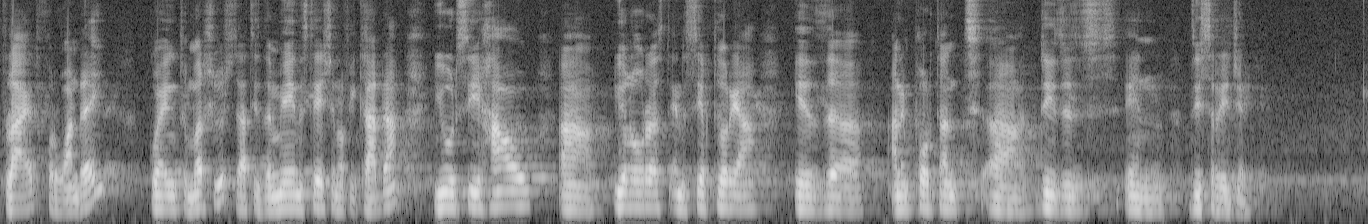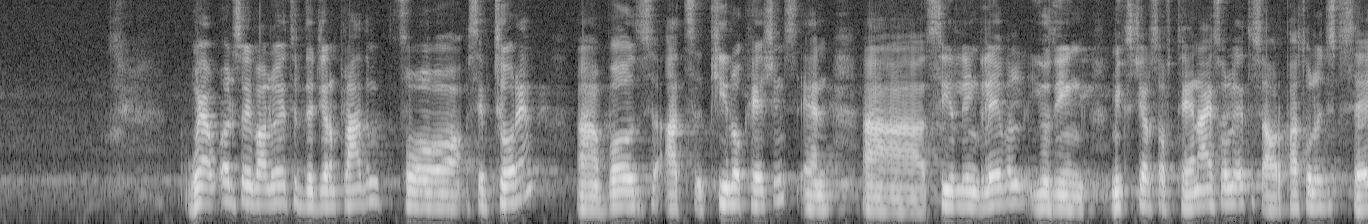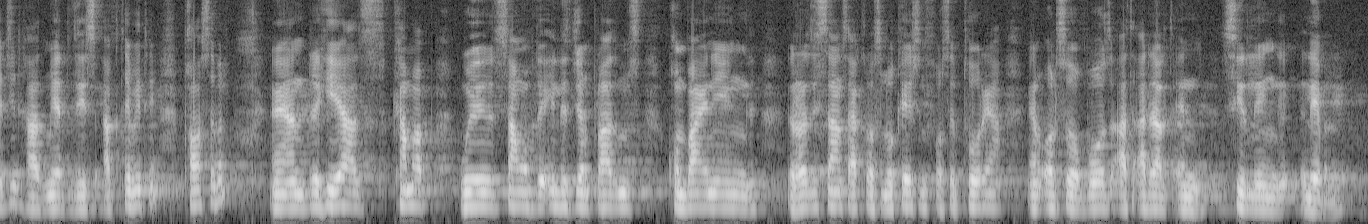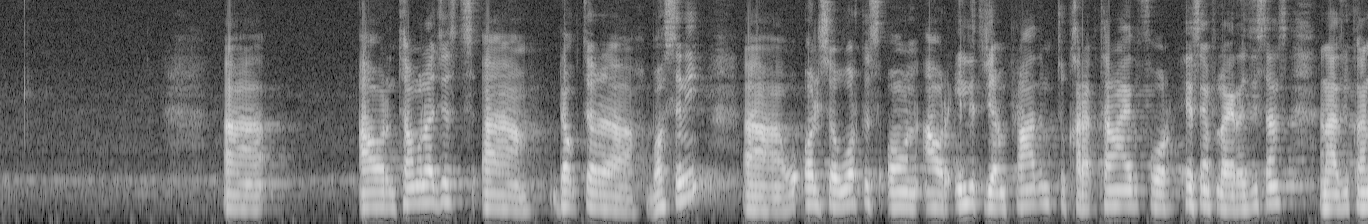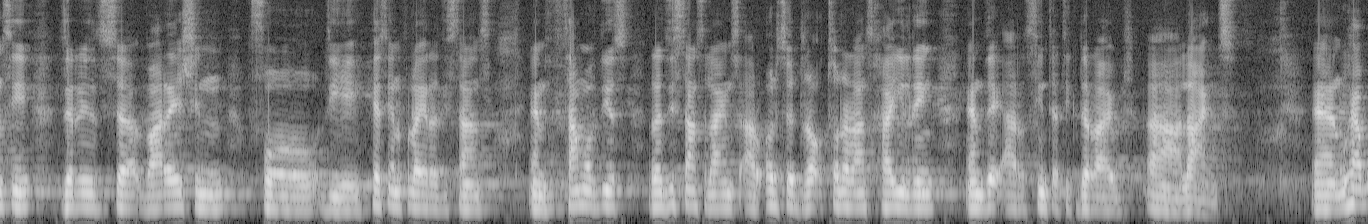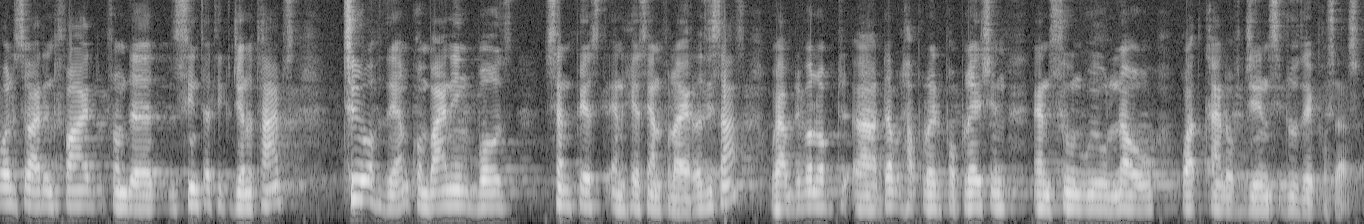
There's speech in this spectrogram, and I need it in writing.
flight for one day, going to Marchouch, that is the main station of ICARDA, you would see how yellow rust and septoria is an important uh, disease in this region. We have also evaluated the germplasm for septoria, uh, both at key locations and uh, seedling level using mixtures of 10 isolators. Our pathologist Sajid has made this activity possible, and he has come up with some of the elite germplasms combining resistance across locations for septoria and also both at adult and seedling level. Uh, our entomologist, um, Dr. Uh, uh, also works on our elite germplasm to characterize for Hessian fly resistance. And as you can see, there is variation for the Hessian fly resistance and some of these resistance lines are also drought tolerance, high yielding, and they are synthetic derived uh, lines. And we have also identified from the synthetic genotypes, two of them combining both Sunn pest and Hessian fly resistance. We have developed a double haploid population, and soon we will know what kind of genes do they possess.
